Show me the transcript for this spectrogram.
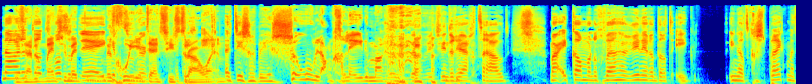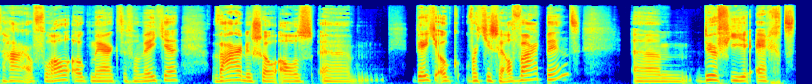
nou, er zijn ook mensen met, nee, met goede intenties trouwen. Het is, het is alweer zo lang geleden, maar ik ben weer 20 jaar getrouwd. Maar ik kan me nog wel herinneren dat ik in dat gesprek met haar vooral ook merkte van weet je, waarden zoals um, weet je ook wat je zelf waard bent. Um, durf je je echt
